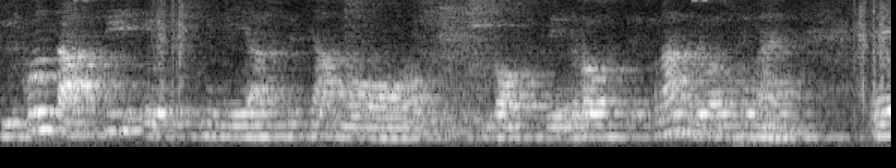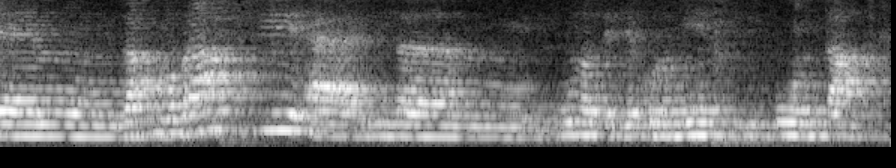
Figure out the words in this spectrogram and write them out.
i contatti e, quindi aspettiamo vostri, le vostre telefonate, le vostre mail. Eh, Giacomo Bracci è il, uno degli economisti di punta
